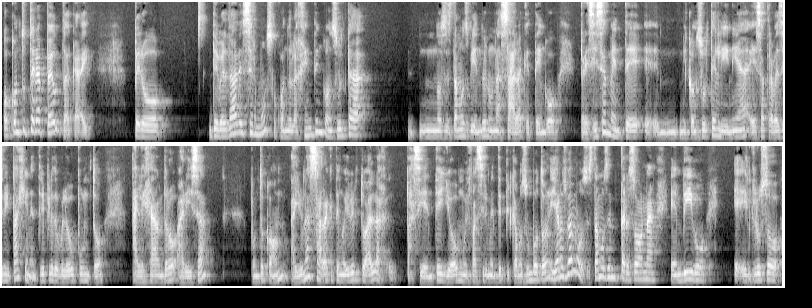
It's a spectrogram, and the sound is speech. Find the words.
o con tu terapeuta, caray. Pero de verdad es hermoso cuando la gente en consulta nos estamos viendo en una sala que tengo precisamente eh, mi consulta en línea es a través de mi página en www.alejandroariza.com hay una sala que tengo ahí virtual, la paciente y yo muy fácilmente picamos un botón y ya nos vemos, estamos en persona, en vivo, e incluso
